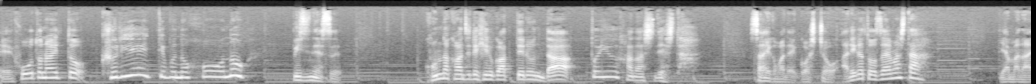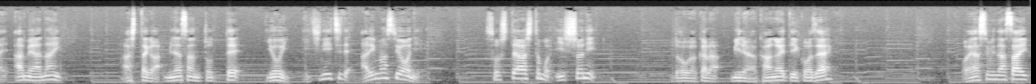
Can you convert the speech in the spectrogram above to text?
えー、フォートナイトクリエイティブの方のビジネスこんな感じで広がってるんだという話でした。最後までご視聴ありがとうございました。やまない雨はない。明日が皆さんにとって良い一日でありますように。そして明日も一緒に動画から未来を考えていこうぜ。おやすみなさい。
